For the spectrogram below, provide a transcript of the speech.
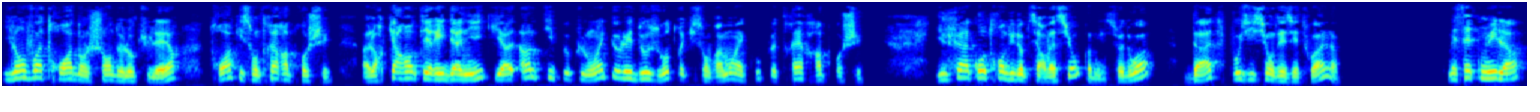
il en voit trois dans le champ de l'oculaire, trois qui sont très rapprochés. Alors Eridani qui est un petit peu plus loin que les deux autres qui sont vraiment un couple très rapproché. Il fait un compte rendu d'observation, comme il se doit, date, position des étoiles. Mais cette nuit-là,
